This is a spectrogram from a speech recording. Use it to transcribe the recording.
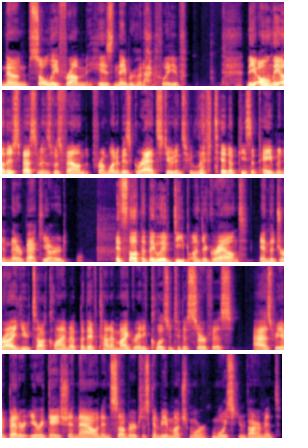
known solely from his neighborhood, I believe. The only other specimens was found from one of his grad students who lifted a piece of pavement in their backyard. It's thought that they live deep underground in the dry Utah climate, but they've kind of migrated closer to the surface as we have better irrigation now and in suburbs it's going to be a much more moist environment.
